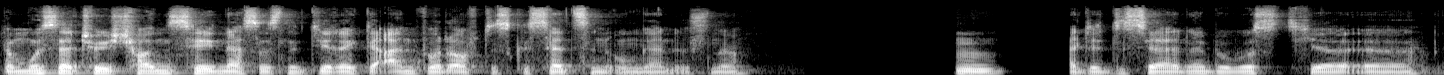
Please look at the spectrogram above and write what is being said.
man muss natürlich schon sehen, dass es eine direkte Antwort auf das Gesetz in Ungarn ist, ne? Hm. Also, das ist ja ne, bewusst hier äh,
